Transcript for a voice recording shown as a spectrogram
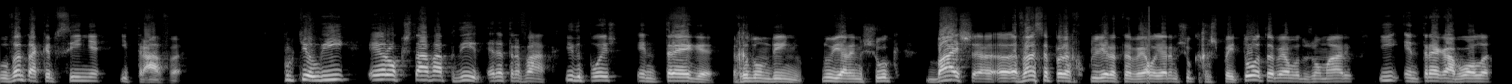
levanta a cabecinha e trava. Porque ali era o que estava a pedir, era travar. E depois entrega redondinho no Yaremchuk, baixa, avança para recolher a tabela. O Yaremchuk respeitou a tabela do João Mário e entrega a bola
